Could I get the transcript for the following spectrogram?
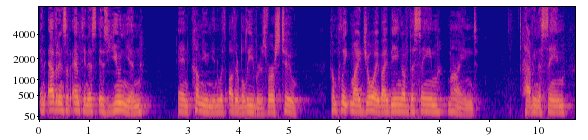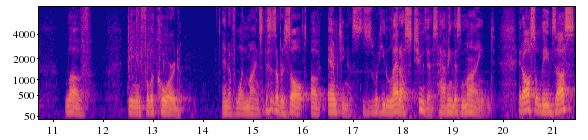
an evidence of emptiness is union and communion with other believers. Verse 2 Complete my joy by being of the same mind, having the same love being in full accord and of one mind. So, this is a result of emptiness. This is what he led us to this, having this mind. It also leads us,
